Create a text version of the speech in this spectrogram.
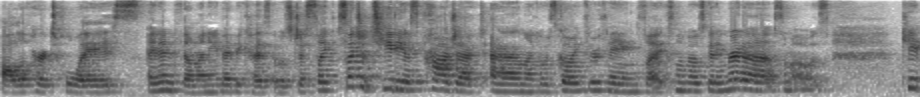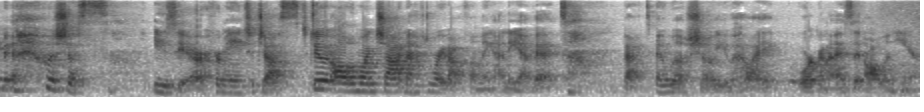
all of her toys. I didn't film any of it because it was just like such a tedious project and like I was going through things like some of I was getting rid of, some of it was keeping, it was just easier for me to just do it all in one shot and not have to worry about filming any of it. But I will show you how I organize it all in here.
